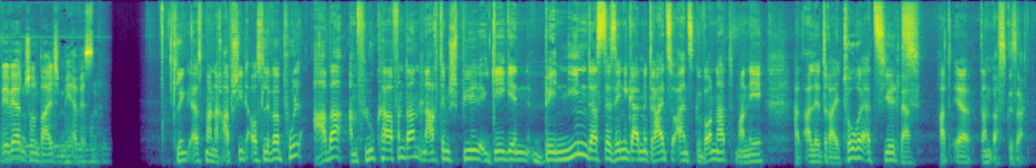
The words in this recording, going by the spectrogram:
Wir werden schon bald mehr wissen. Klingt erstmal nach Abschied aus Liverpool, aber am Flughafen dann, nach dem Spiel gegen Benin, das der Senegal mit 3 zu 1 gewonnen hat. Manet hat alle drei Tore erzielt. Klar hat er dann das gesagt.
